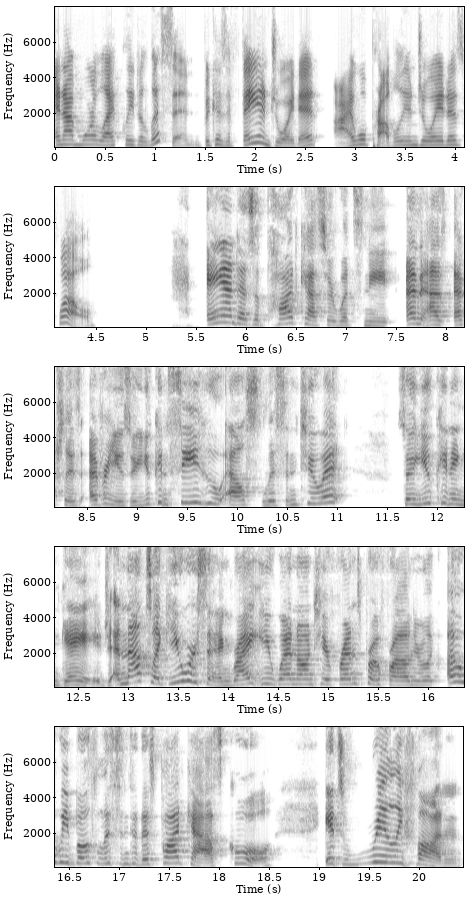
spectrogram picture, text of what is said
And I'm more likely to listen because if they enjoyed it, I will probably enjoy it as well. And as a podcaster, what's neat, and as actually as every user, you can see who else listened to it. So you can engage. And that's like you were saying, right? You went onto your friend's profile and you're like, oh, we both listened to this podcast. Cool. It's really fun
